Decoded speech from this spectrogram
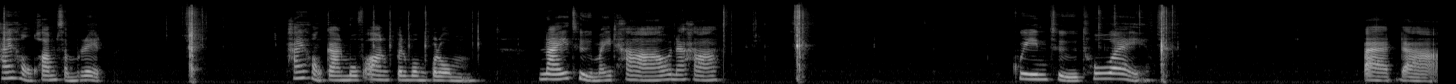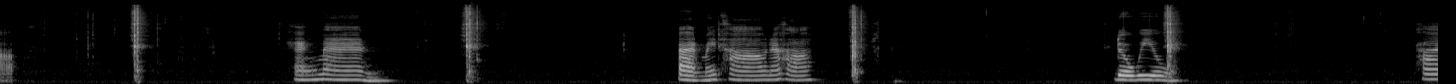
ไพ่ของความสำเร็จ ไพ่ของการ move on เป็นวงกลม ไนท์ถือไม้เท้านะคะ ควีนถือถ้วย แปดดาบ แฮงแมน แปดไม้เท้านะคะ The Wheel ไพ่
